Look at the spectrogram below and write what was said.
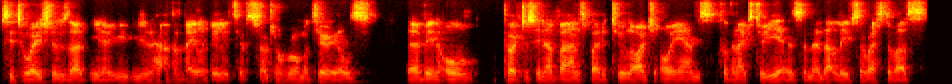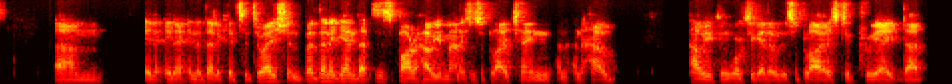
situations that you know you, you have availability of certain raw materials that have been all purchased in advance by the two large OEMs for the next two years, and then that leaves the rest of us um, in a, in a, in a delicate situation. But then again, that is part of how you manage the supply chain and, and how how you can work together with the suppliers to create that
